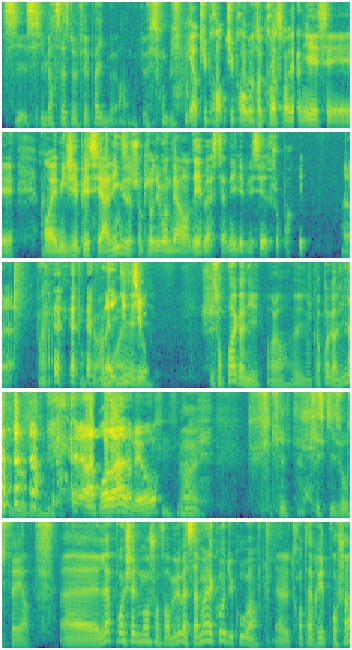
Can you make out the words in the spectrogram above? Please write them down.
si, si Mercedes ne le fait pas, il meurt. hein, donc euh, ils sont obligés. Regarde, tu prends, tu prends motocross l'an dernier, c'est en MXGP, c'est Erlings, champion du monde néerlandais. Bah, cette année, il est blessé, il a toujours pas repris. Voilà. Voilà. Donc, euh, Malédiction. ils n'ont pas gagné. Voilà. Ils n'ont qu'à pas gagner. Leur apprendra, non mais oh. Ouais. Qu'est-ce qu'ils osent faire? Euh, La prochaine manche en Formule 1, bah, c'est à Monaco, du coup, hein, le 30 avril prochain.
